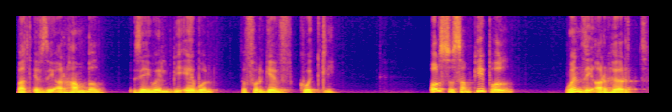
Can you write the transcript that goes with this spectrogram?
But if they are humble, they will be able to forgive quickly. Also, some people, when they are hurt,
